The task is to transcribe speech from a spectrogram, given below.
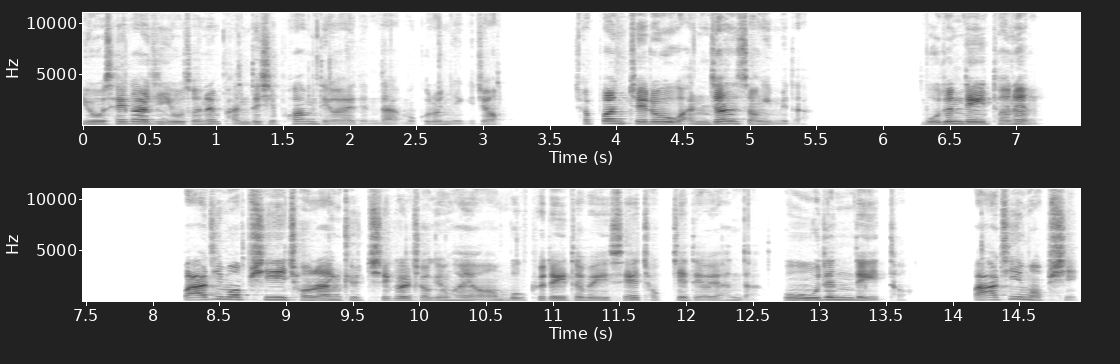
이 세 가지 요소는 반드시 포함되어야 된다. 뭐 그런 얘기죠. 첫 번째로 완전성입니다. 모든 데이터는 빠짐없이 전환 규칙을 적용하여 목표 데이터베이스에 적재되어야 한다. 모든 데이터 빠짐없이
